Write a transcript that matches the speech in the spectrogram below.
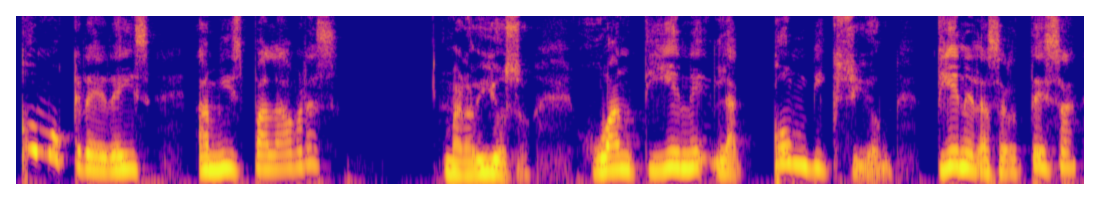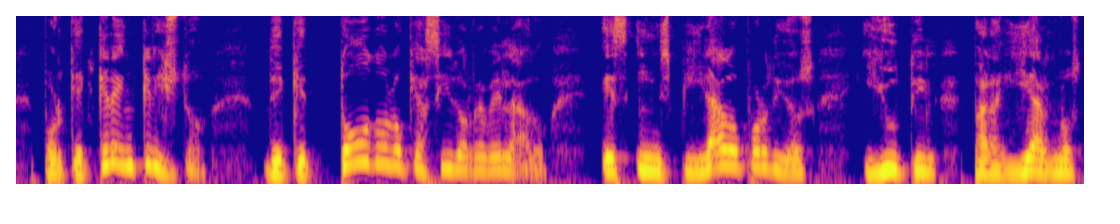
¿cómo creeréis a mis palabras? Maravilloso. Juan tiene la convicción, tiene la certeza, porque cree en Cristo, de que todo lo que ha sido revelado es inspirado por Dios y útil para guiarnos,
